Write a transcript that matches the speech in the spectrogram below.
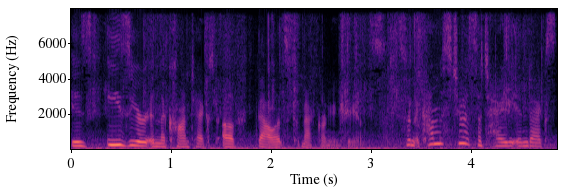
is easier in the context of balanced macronutrients. So when it comes to a satiety index,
